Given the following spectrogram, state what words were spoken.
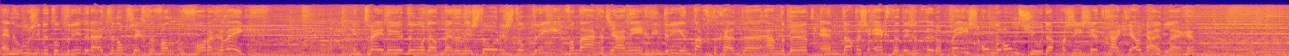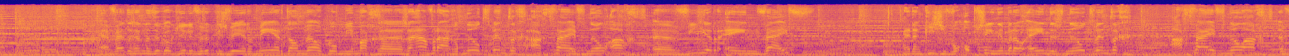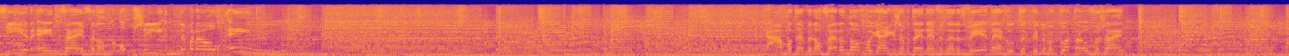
En hoe ziet de top 3 eruit ten opzichte van vorige week? In tweede uur doen we dat met een historische top 3. Vandaag het jaar 1983 uit, uh, aan de beurt. En dat is echt, dat is een Europees onder ons. Dat precies zit, ga ik je ook uitleggen. En verder zijn natuurlijk ook jullie verzoekjes weer meer dan welkom. Je mag uh, ze aanvragen op 020 8508 uh, 415. En dan kies je voor optie nummer 1, dus 020 8508 415. En dan optie nummer 1. Wat hebben we dan verder nog? We kijken zo meteen even naar het weer. Nou goed, daar kunnen we kort over zijn.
